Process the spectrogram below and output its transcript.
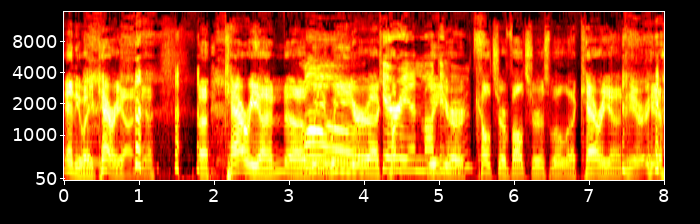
anyway, carry on. Yeah. Uh, carry on. Uh, Whoa, we, we, your, uh, carry on, we, your culture vultures will uh, carry on here. Yeah.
